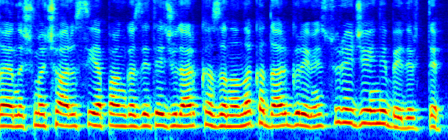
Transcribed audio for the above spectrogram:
Dayanışma çağrısı yapan gazeteciler kazanana kadar grevin süreceğini belirtti.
